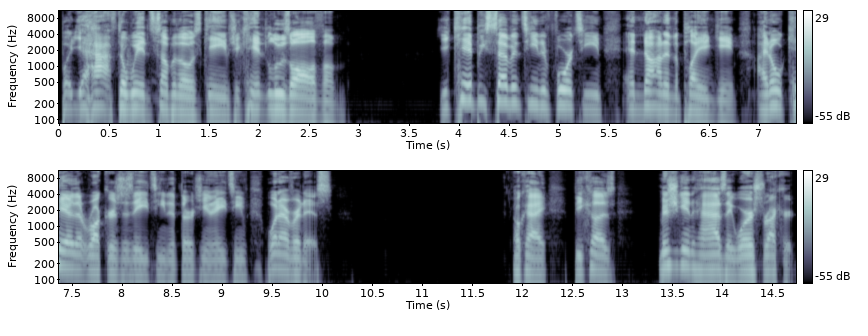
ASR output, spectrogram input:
But you have to win some of those games. You can't lose all of them. You can't be 17 and 14 and not in the play-in game. I don't care that Rutgers is 18 and 13 and 18, whatever it is. Okay? Because Michigan has a worse record.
